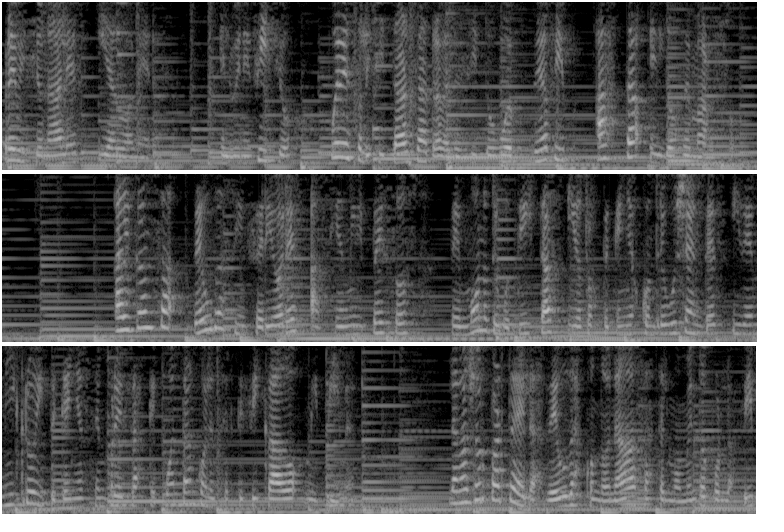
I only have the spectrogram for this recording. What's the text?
previsionales y aduaneras. El beneficio puede solicitarse a través del sitio web de AFIP hasta el 2 de marzo. Alcanza deudas inferiores a 100 mil pesos de monotributistas y otros pequeños contribuyentes y de micro y pequeñas empresas que cuentan con el certificado MIPYME. La mayor parte de las deudas condonadas hasta el momento por la FIP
